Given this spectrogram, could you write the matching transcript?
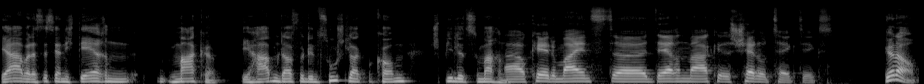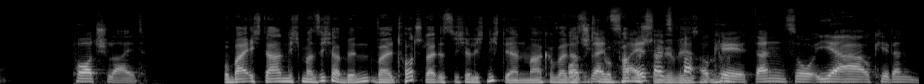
Ja, aber das ist ja nicht deren Marke. Die haben dafür den Zuschlag bekommen, Spiele zu machen. Ah, okay, du meinst, äh, deren Marke ist Shadow Tactics. Genau. Torchlight. Wobei ich da nicht mal sicher bin, weil Torchlight ist sicherlich nicht deren Marke, weil da sind Torchlight nur 2 ist Publisher gewesen. pa Okay, dann so, ja, okay, dann,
